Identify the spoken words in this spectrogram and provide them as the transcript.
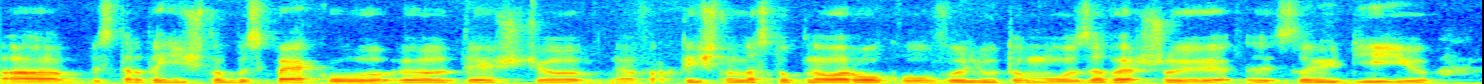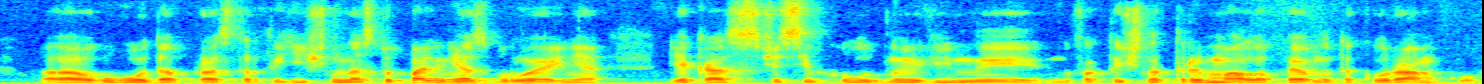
е, стратегічну безпеку, е, те, що фактично наступного року в лютому завершує свою дію угода про стратегічне наступальне озброєння, яка з часів холодної війни ну фактично тримала певну таку рамку.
